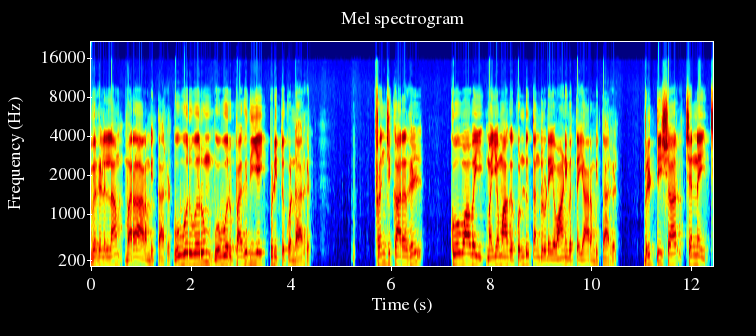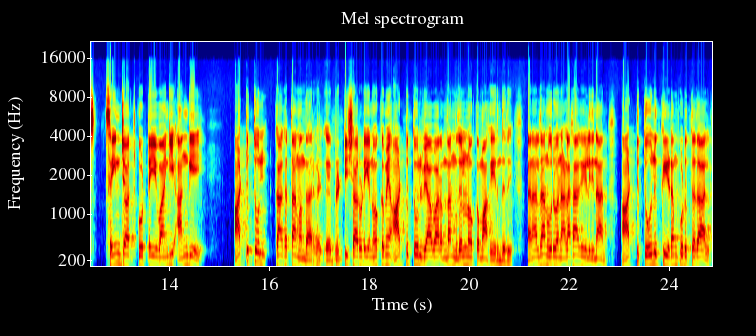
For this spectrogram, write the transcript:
இவர்களெல்லாம் வர ஆரம்பித்தார்கள். ஒவ்வொருவரும் ஒவ்வொரு பகுதியை பிடித்து கொண்டார்கள். பிரெஞ்சுக்காரர்கள் கோவாவை மையமாக கொண்டு தங்களுடைய வாணிபத்தை ஆரம்பித்தார்கள். பிரிட்டிஷார் சென்னை செயின்ட் ஜார்ஜ் கோட்டையை வாங்கி அங்கே ஆட்டுத்தோல்காகத்தான் வந்தார்கள். பிரிட்டிஷாருடைய நோக்கமே ஆட்டுத்தோல் வியாபாரம் தான் முதல் நோக்கமாக இருந்தது. அதனால்தான் ஒருவன் அழகாக எழுதினான் ஆட்டுத்தோலுக்கு இடம் கொடுத்ததால்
